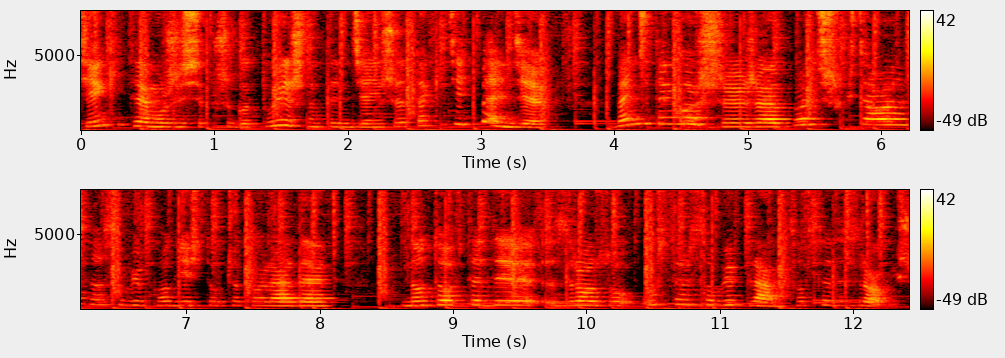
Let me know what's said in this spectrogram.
dzięki temu, że się przygotujesz na ten dzień, że taki dzień będzie, będzie ten gorszy, że będziesz chciała sobie podjeść tą czekoladę, no to wtedy zrozum, ustal sobie plan, co wtedy zrobisz.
